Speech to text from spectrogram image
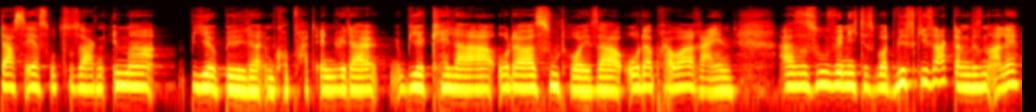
dass er sozusagen immer Bierbilder im Kopf hat. Entweder Bierkeller oder Sudhäuser oder Brauereien. Also so, wenn ich das Wort Whisky sage, dann wissen alle,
